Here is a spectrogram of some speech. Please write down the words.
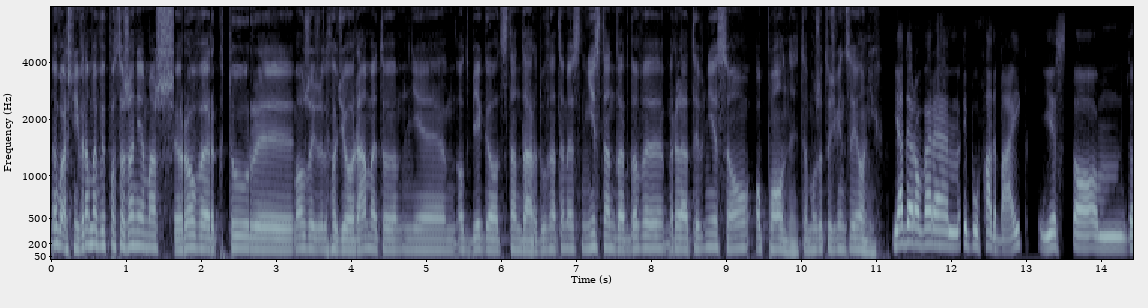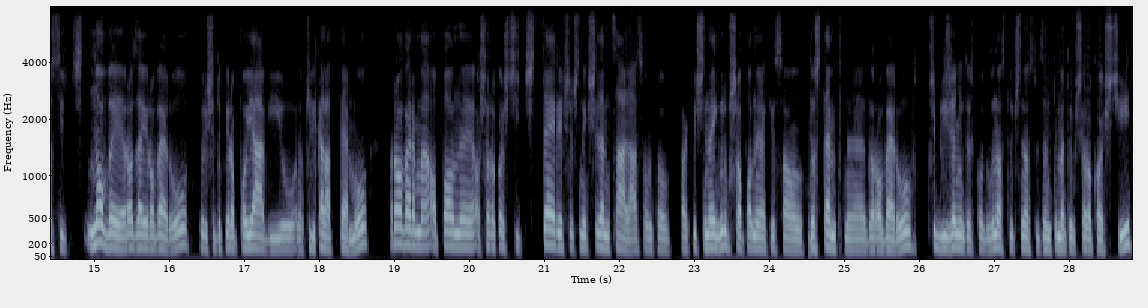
No właśnie, w ramach wyposażenia masz rower, który może, jeżeli chodzi o ramę, to nie odbiega od standardów, natomiast niestandardowe relatywnie są opony. To może coś więcej o nich. Jadę rowerem typu fatbike. Jest to mm, dosyć nowy rodzaj roweru, który się dopiero pojawił no, kilka lat temu. Rower ma opony o szerokości 4,7 cala. Są to praktycznie najgrubsze opony, jakie są dostępne do rowerów. W przybliżeniu to jest około 12-13 cm szerokości.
